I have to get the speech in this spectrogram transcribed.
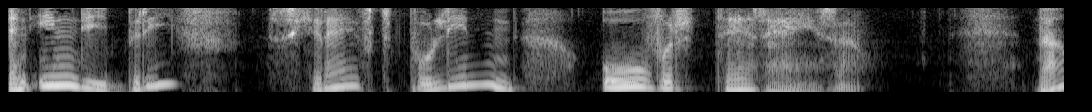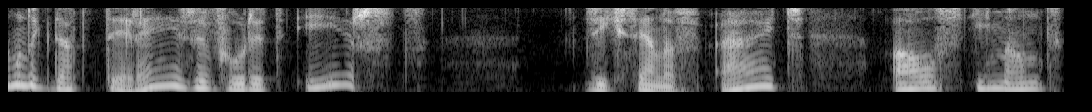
En in die brief schrijft Pauline over Therese. Namelijk dat Therese voor het eerst zichzelf uit als iemand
